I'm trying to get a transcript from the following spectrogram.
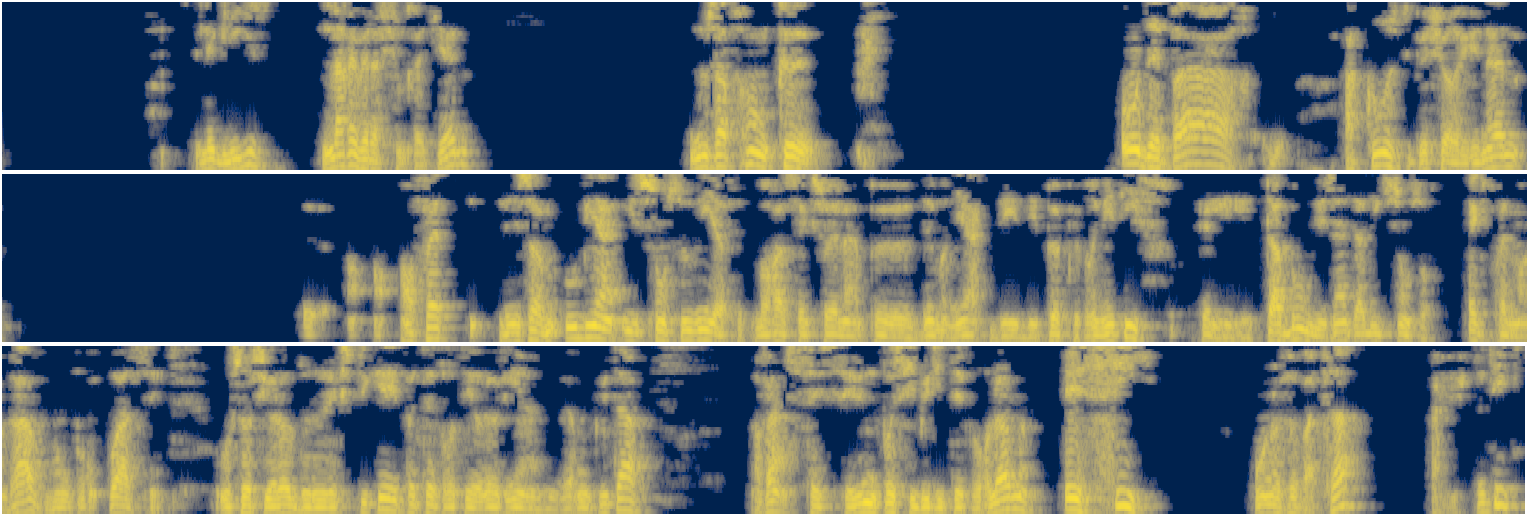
l'Église, la révélation chrétienne, nous apprend que, au départ, à cause du péché originel, en, fait, les hommes, ou bien ils sont soumis à cette morale sexuelle un peu démoniaque des, peuples primitifs, les, tabous, les interdictions sont extrêmement graves. Bon, pourquoi c'est aux sociologues de nous l'expliquer, peut-être aux théologiens, nous verrons plus tard. Enfin, c'est une possibilité pour l'homme. Et si on ne veut pas de ça, à juste titre,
